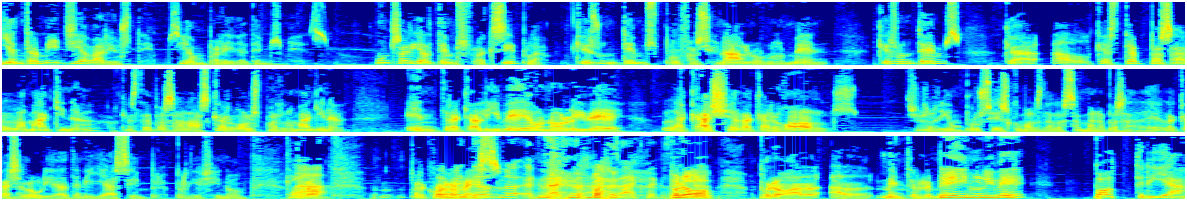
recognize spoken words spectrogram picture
I entremig hi ha diversos temps, hi ha un parell de temps més. Un seria el temps flexible, que és un temps professional normalment, que és un temps que el que està passant la màquina, el que està passant els cargols per la màquina, entre que li ve o no li ve la caixa de cargols, això seria un procés com els de la setmana passada, eh? la caixa l'hauria de tenir ja sempre, perquè si no... Clar. Però, per córrer mentre més. no- exacte, exacte, exacte. Però, però el, el, mentre li ve i no li ve, pot triar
